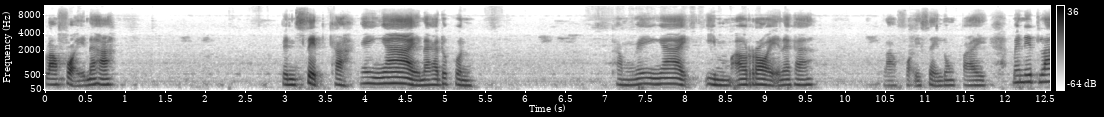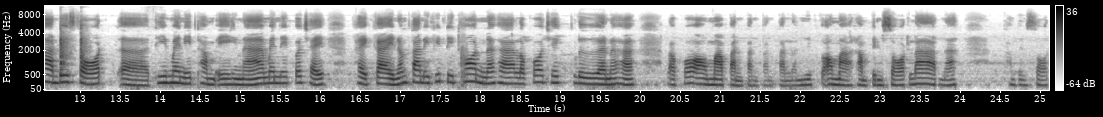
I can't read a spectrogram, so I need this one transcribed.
ปลาฝอยนะคะ เป็นเสร็จค่ะ ง่ายๆนะคะทุกคนทำง่ายๆ อิ่มอร่อยนะคะ ปลาฝอยใส่ลงไป แม่นิดราดด้วยซอสเอ่อที่แม่นิดทำเองนะแม่นิดก็ใช้ไข่ไก่น้ำตาลอีลิตริทอนนะคะ แล้วก็ใช้เกลือนะคะแล้วก็เอามาปั่นปั่นปั่นปั่นแล้วนิดก็เอามาทำเป็นซอสราดนะทำเป็นซอส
